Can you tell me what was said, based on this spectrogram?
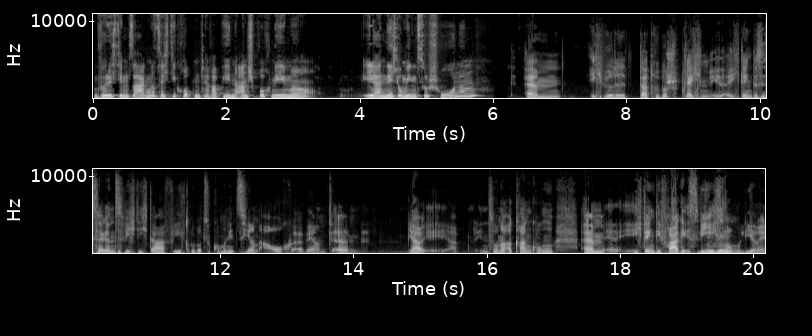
würde ich dem sagen, dass ich die Gruppentherapie in Anspruch nehme? Eher nicht, um ihn zu schonen? Ähm, ich würde darüber sprechen. Ich denke, das ist ja ganz wichtig, da viel drüber zu kommunizieren, auch äh, während ähm, ja, in so einer Erkrankung. Ähm, äh, ich denke, die Frage ist, wie mhm. ich es formuliere.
